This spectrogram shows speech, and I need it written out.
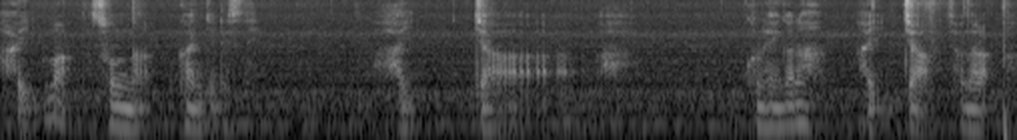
はいまあそんな感じですね。はいじゃあこの辺かな。はいじゃあさよなら。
